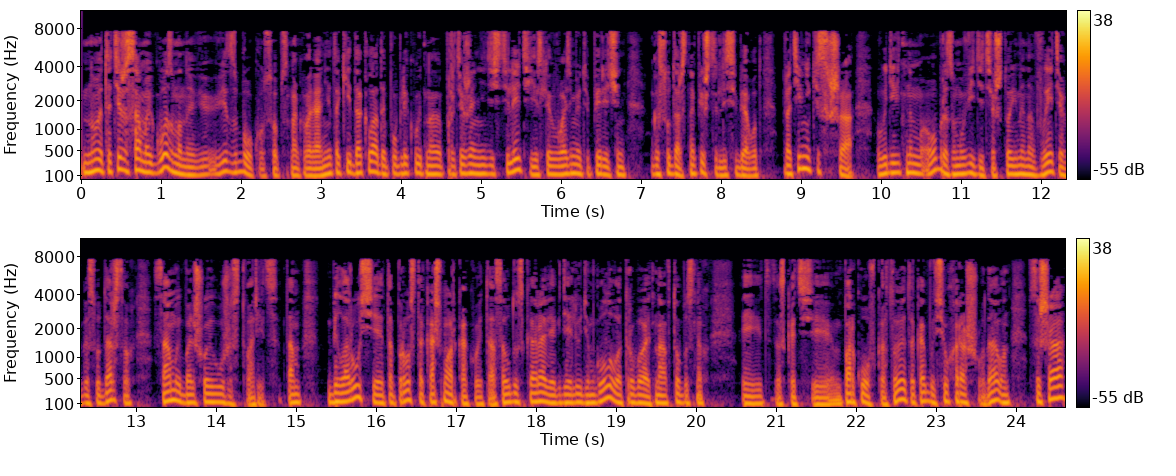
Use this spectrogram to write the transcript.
Ну, это те же самые Гозманы, вид сбоку, собственно говоря. Они такие доклады публикуют на протяжении десятилетий. Если вы возьмете перечень государств, напишите для себя, вот противники США, вы удивительным образом увидите, что именно в этих государствах самый большой ужас творится. Там Белоруссия это просто кошмар какой-то, а Саудовская Аравия, где людям голову отрубают на автобусных и, так сказать, парковках, то это как бы все хорошо, да. Вон в США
